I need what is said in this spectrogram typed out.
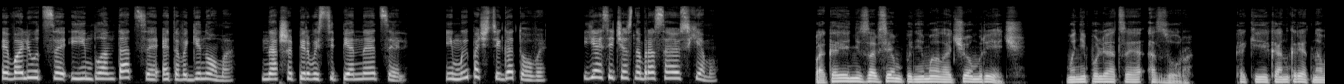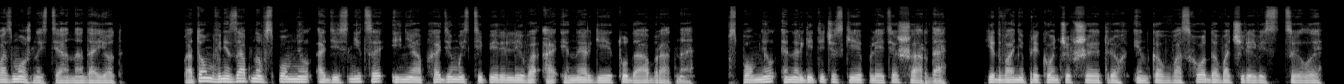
Эволюция и имплантация этого генома — наша первостепенная цель, и мы почти готовы. Я сейчас набросаю схему. Пока я не совсем понимал, о чем речь. Манипуляция Азур. Какие конкретно возможности она дает. Потом внезапно вспомнил о деснице и необходимости перелива А энергии туда-обратно. Вспомнил энергетические плети Шарда, едва не прикончившие трех инков восхода в чреве Сциллы,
